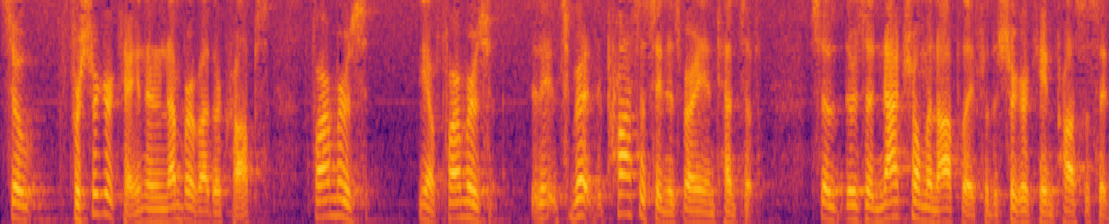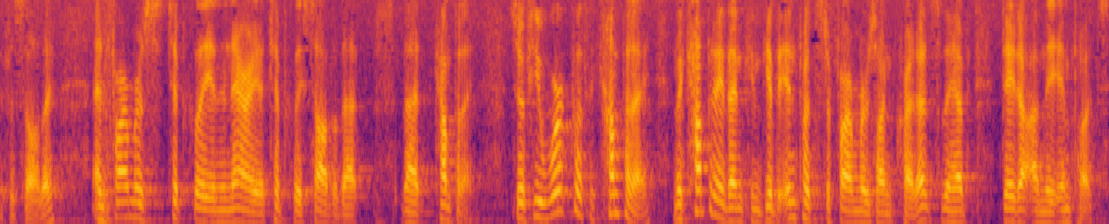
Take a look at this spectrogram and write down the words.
So for sugarcane and a number of other crops, farmers, you know, farmers, very, the processing is very intensive. So there's a natural monopoly for the sugarcane processing facility, and farmers typically in an area typically sell to that, that company. So if you work with a company, the company then can give inputs to farmers on credit, so they have data on the inputs.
